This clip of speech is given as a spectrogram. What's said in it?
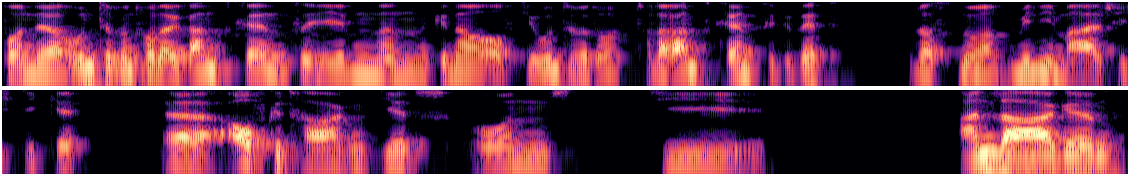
von der unteren Toleranzgrenze eben dann genau auf die untere Toleranzgrenze gesetzt, sodass nur minimalschichtige äh, aufgetragen wird und die Anlage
